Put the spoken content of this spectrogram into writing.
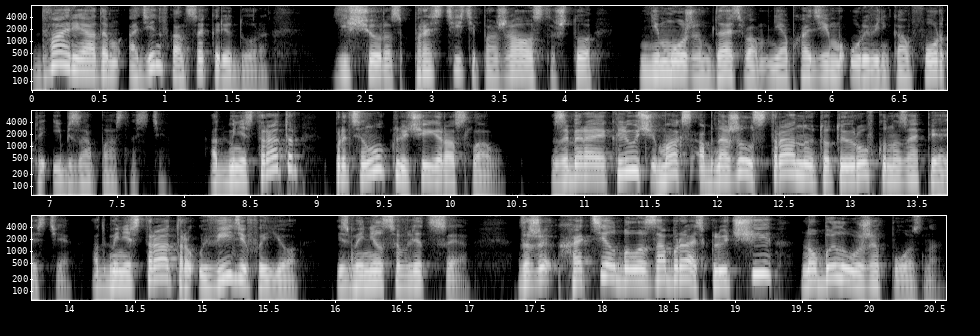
Два рядом, один в конце коридора. Еще раз простите, пожалуйста, что не можем дать вам необходимый уровень комфорта и безопасности. Администратор протянул ключи Ярославу. Забирая ключ, Макс обнажил странную татуировку на запястье. Администратор, увидев ее, изменился в лице. Даже хотел было забрать ключи, но было уже поздно.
